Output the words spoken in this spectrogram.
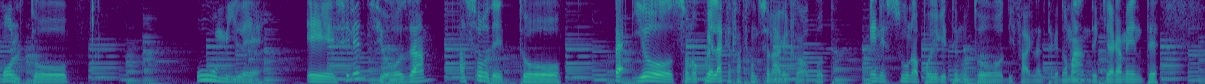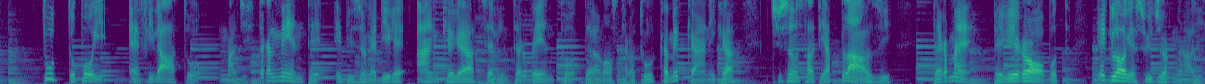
molto umile e silenziosa ha solo detto Beh, io sono quella che fa funzionare il robot e nessuno ha poi ritenuto di fare altre domande. Chiaramente tutto poi è filato magistralmente e bisogna dire anche grazie all'intervento della nostra turca meccanica ci sono stati applausi per me, per il robot e gloria sui giornali.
